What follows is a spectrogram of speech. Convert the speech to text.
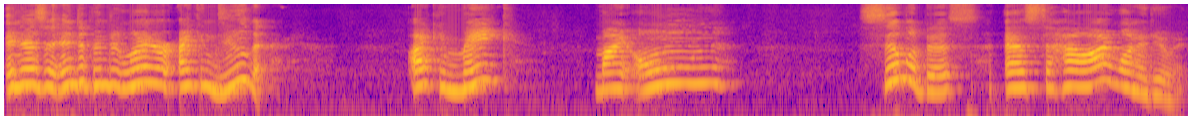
And as an independent learner, I can do that. I can make my own syllabus as to how I want to do it.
